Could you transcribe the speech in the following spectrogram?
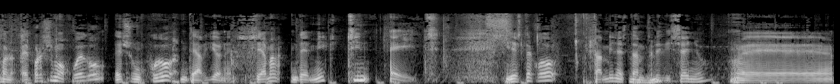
Bueno, el próximo juego es un juego de aviones, se llama The Mixing Age y este juego también está en prediseño. Eh,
